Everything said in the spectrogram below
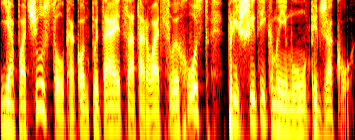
Я почувствовал, как он пытается оторвать свой хвост, пришитый к моему пиджаку.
